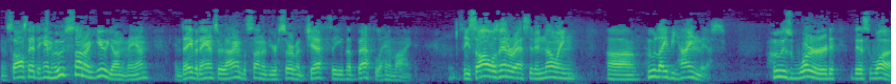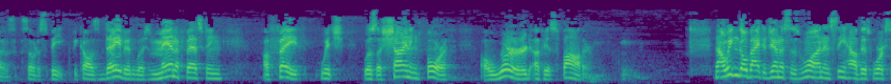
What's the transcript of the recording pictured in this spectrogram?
And Saul said to him, Whose son are you, young man? And David answered, I am the son of your servant Jesse the Bethlehemite. See, Saul was interested in knowing uh, who lay behind this, whose word this was, so to speak, because David was manifesting a faith which was a shining forth a word of his father. Now we can go back to Genesis 1 and see how this works,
